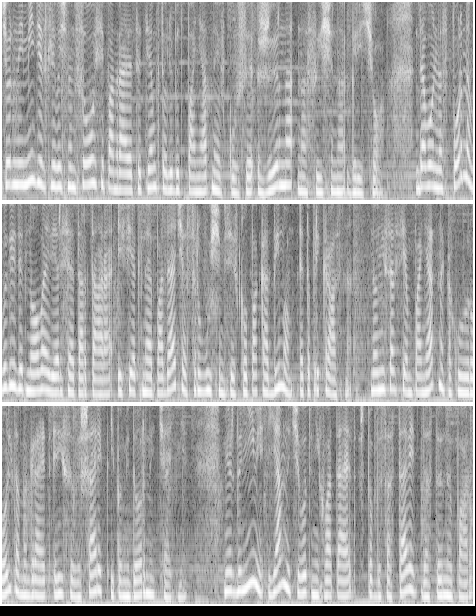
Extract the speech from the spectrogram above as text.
Черные мидии в сливочном соусе понравятся тем, кто любит понятные вкусы. Жирно, насыщенно, горячо. Довольно спорно выглядит новая версия тартара. Эффектная подача с рвущимся из колпака дымом – это прекрасно, но не совсем понятно, какую роль там играет рисовый шарик и помидорный чатни. Между ними явно чего-то не хватает, чтобы составить достойную пару,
